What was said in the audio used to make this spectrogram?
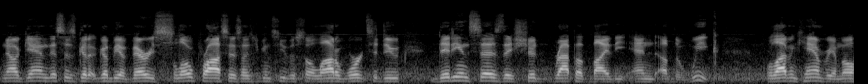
Now, again, this is going to be a very slow process. As you can see, there's still a lot of work to do. Didion says they should wrap up by the end of the week. We're live in Cambria, Mo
